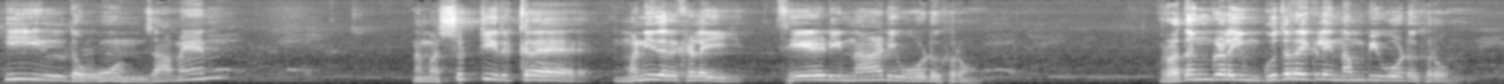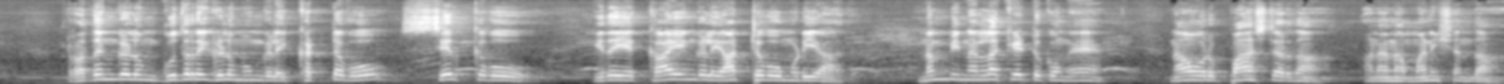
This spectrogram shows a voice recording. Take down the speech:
heal the wounds ஆமேன் நம்ம சுற்றி இருக்கிற மனிதர்களை தேடி நாடி ஓடுகிறோம். ரதங்களையும் குதிரைகளையும் நம்பி ஓடுகிறோம். ரதங்களும் குதிரைகளும் உங்களை கட்டவோ சேர்க்கவோ இதய காயங்களை ஆற்றவோ முடியாது. நம்பி நல்லா கேட்டுக்கோங்க. நான் ஒரு பாஸ்டர் தான் ஆனால் நான் மனுஷன்தான்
